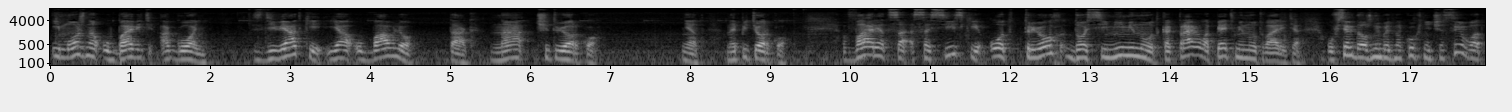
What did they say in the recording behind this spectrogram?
и можно убавить огонь. С девятки я убавлю так на четверку. Нет, на пятерку. Варятся сосиски от 3 до 7 минут. Как правило, 5 минут варите. У всех должны быть на кухне часы. Вот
